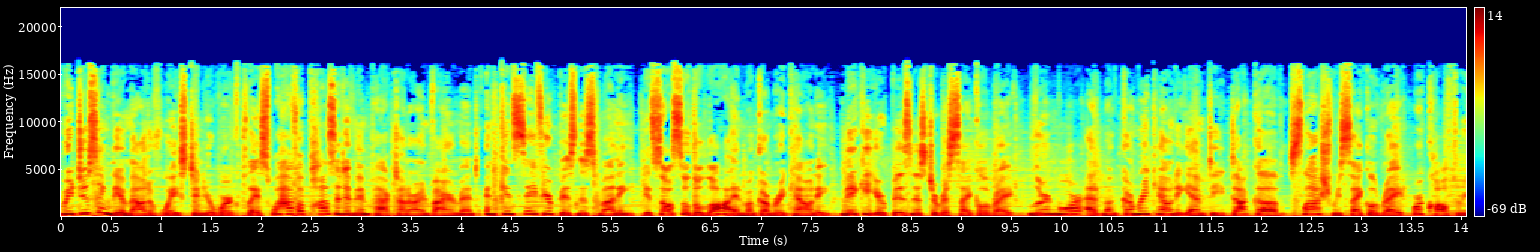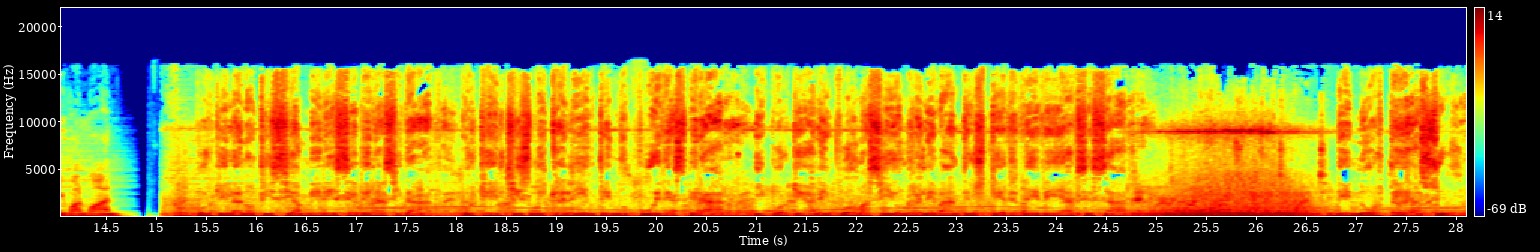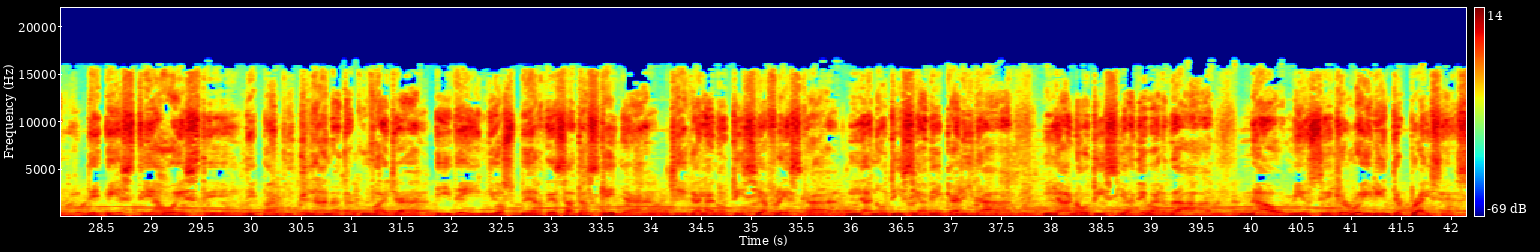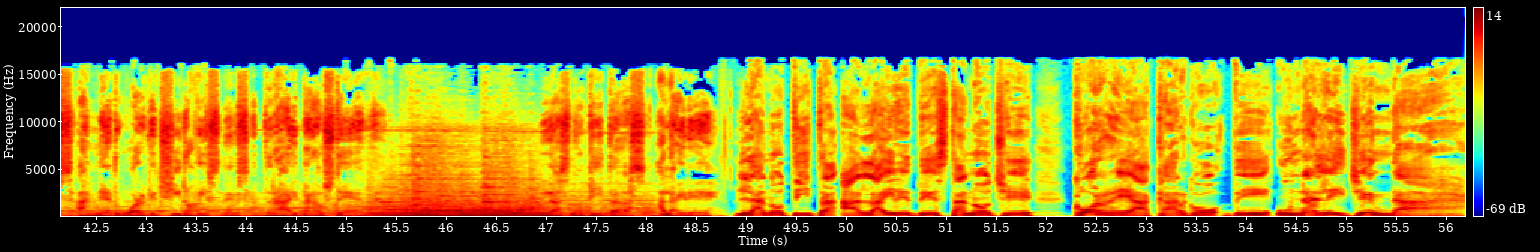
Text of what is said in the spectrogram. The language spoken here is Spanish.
Reducing the amount of waste in your workplace will have a positive impact on our environment and can save your business money. It's also the law in Montgomery County. Make it your business to recycle right. Learn more at montgomerycountymd.gov slash recycle right or call 311. Porque la noticia merece veracidad. Porque el chisme caliente no puede esperar. Y porque a la información relevante usted debe accesar. De norte a sur, de este a oeste, de Pantitlán a Tacubaya y de Indios Verdes a Tasqueña, llega la noticia fresca, la noticia de calidad, la noticia de verdad. Now Music Radio Enterprises, a network chino business, trae para usted. Las notitas al aire. La notita al aire de esta noche corre a cargo de una leyenda.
